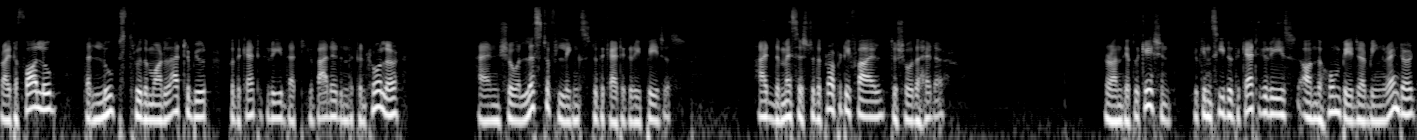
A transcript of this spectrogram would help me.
Write a for loop that loops through the model attribute for the category that you've added in the controller and show a list of links to the category pages. Add the message to the property file to show the header. Run the application. You can see that the categories on the home page are being rendered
